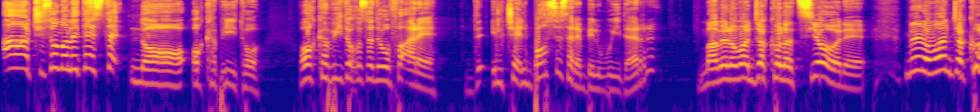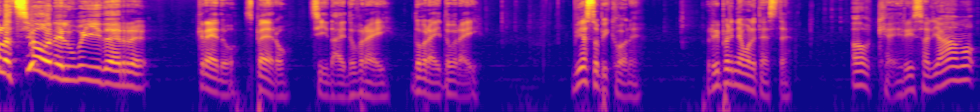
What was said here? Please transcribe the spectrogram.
Ah, ci sono le teste! No, ho capito. Ho capito cosa devo fare. De il, cioè, il boss sarebbe il Wither? Ma me lo mangio a colazione! Me lo mangio a colazione il Wither! Credo, spero. Sì, dai, dovrei. Dovrei, dovrei. Via sto piccone. Riprendiamo le teste. Ok, risaliamo.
